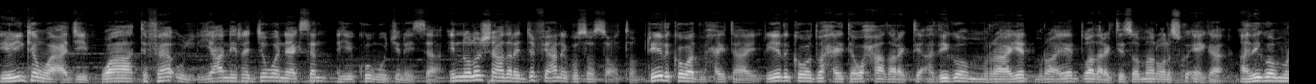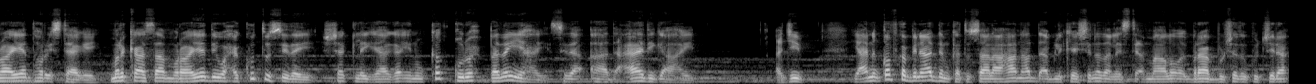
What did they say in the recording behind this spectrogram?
riyooyinkan waa cajiib waa tafaa'ul yacni rajo wanaagsan ayay kuu muujinaysaa. in noloshaada rajo fiican ay ku soo socoto. riyada koowaad maxay tahay? riyada koowaad waxay tahay waxaad aragtay adigoo muraayad muraayad waad aragtay soomaal waa lasku eegaa. adigoo muraayad hor istaag markaasaa muraayadii waxay ku tusiday shakligaaga inuu ka qurux badan yahay sida aad caadiga ahayd. Cajiib. Yacni qofka bini aadamka tusaale ahaan hadda applicationada la isticmaalo baraha bulshada ku jira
